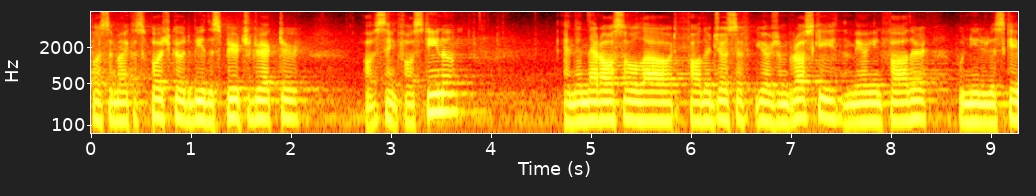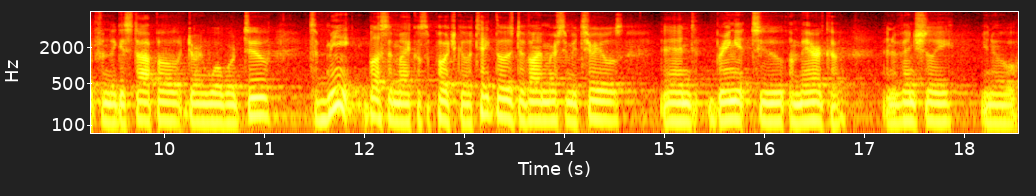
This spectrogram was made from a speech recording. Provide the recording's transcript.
Blessed Michael Sopoćko to be the spiritual director of St. Faustina. And then that also allowed Father Joseph Jarzembowski, the Marian father who needed escape from the Gestapo during World War II, to meet Blessed Michael Sopoćko, take those Divine Mercy materials and bring it to America. And eventually, you know,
